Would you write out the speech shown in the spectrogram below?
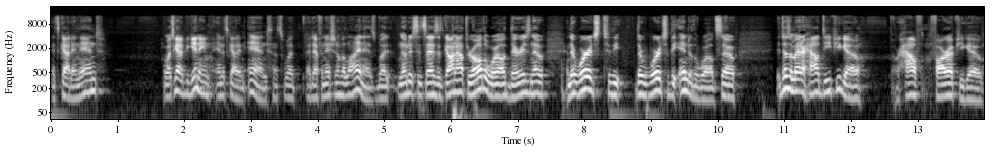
it's got an end. Well, it's got a beginning and it's got an end. That's what a definition of a line is. But notice it says it's gone out through all the world. There is no, and their words to the their words to the end of the world. So it doesn't matter how deep you go or how far up you go,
